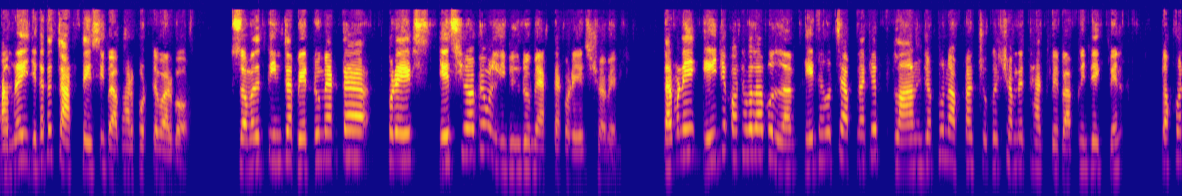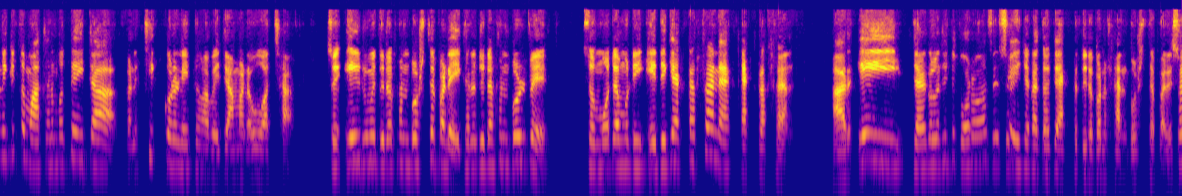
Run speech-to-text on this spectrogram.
আমরা এই জায়গাতে চারটে এসি ব্যবহার করতে পারব। সো আমাদের তিনটা বেডরুমে একটা করে এসি হবে এবং লিভিং রুমে একটা করে এসি হবে। তার মানে এই যে কথাগুলো বললাম, এটা হচ্ছে আপনাকে প্ল্যান যখন আপনার চোখের সামনে থাকবে বা আপনি দেখবেন, তখনই কিন্তু মাথার মধ্যে এটা মানে ঠিক করে নিতে হবে যে আমার, ও আচ্ছা তো এই রুমে দুটা ফ্যান বসতে পারে, এখানে দুটা ফ্যান বসবে। তো মোটামুটি এদিকে একটা ফ্যান একটা ফ্যান আর এই জায়গাগুলো যদি বড় আছে তো এই জায়গাতে হয়তো একটা, দুটো কোনো ফ্যান বসতে পারে। সো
